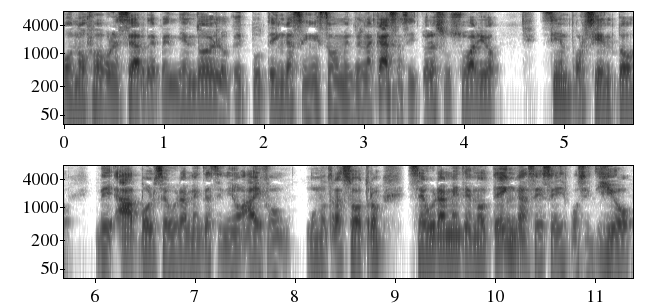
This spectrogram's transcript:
o no favorecer dependiendo de lo que tú tengas en este momento en la casa. Si tú eres usuario 100% de Apple, seguramente has tenido iPhone uno tras otro, seguramente no tengas ese dispositivo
